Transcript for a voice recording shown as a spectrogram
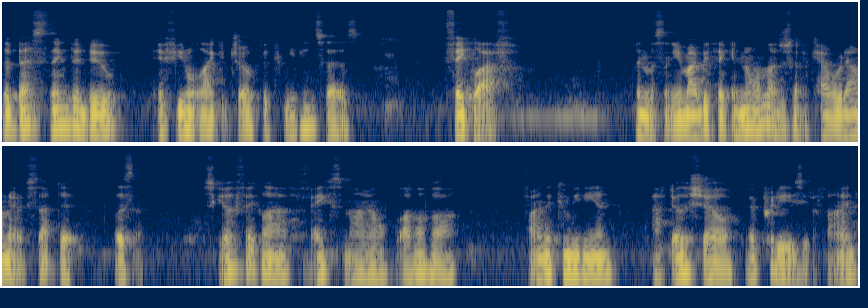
The best thing to do if you don't like a joke a comedian says, fake laugh. And listen, you might be thinking, no, I'm not just going to cower down and accept it. Listen, a fake laugh, fake smile, blah, blah, blah. Find the comedian after the show. They're pretty easy to find.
